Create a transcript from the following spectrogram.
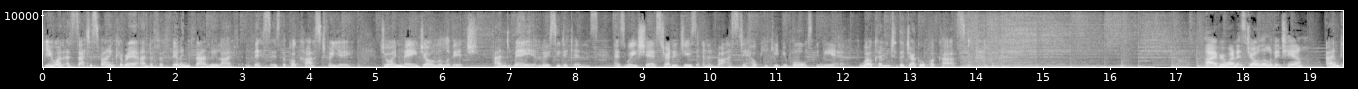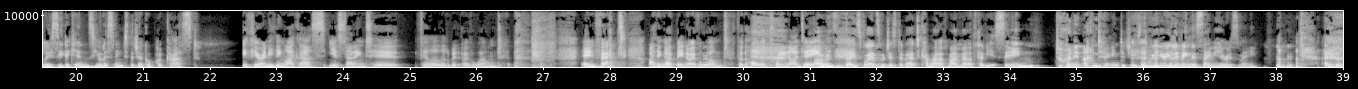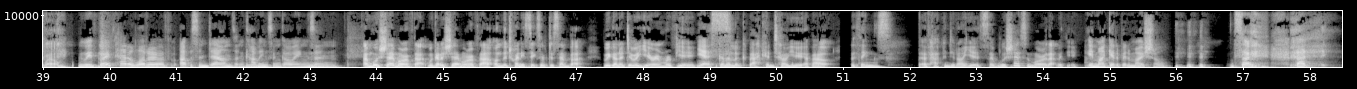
If you want a satisfying career and a fulfilling family life, this is the podcast for you. Join me, Joel Lilovich, And me, Lucy Dickens. as we share strategies and advice to help you keep your balls in the air. Welcome to the Juggle Podcast. Hi, everyone. It's Joel Lilovich here. And Lucy Dickens, you're listening to the Juggle Podcast. If you're anything like us, you're starting to feel a little bit overwhelmed. In fact, I think I've been overwhelmed for the whole of 2019. I was, those words were just about to come out of my mouth. Have you seen 2019? Did you? Were you living the same year as me? Overwhelmed. We've both had a lot of ups and downs and comings and goings and mm. And we'll share more of that. We're going to share more of that on the 26th of December. We're going to do a year in review. Yes. We're going to look back and tell you about the things that have happened in our years. So we'll share some more of that with you. it might get a bit emotional. so, but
